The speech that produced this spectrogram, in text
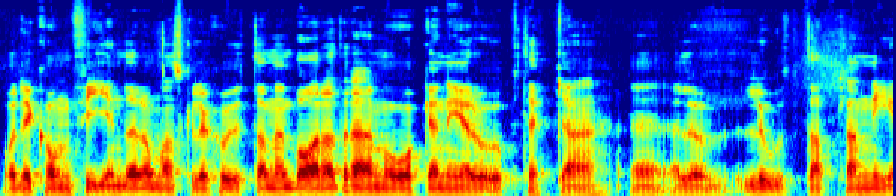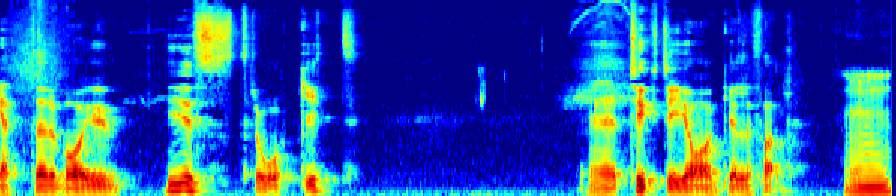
Och det kom fiender om man skulle skjuta. Men bara det där med att åka ner och upptäcka eh, eller loota planeter var ju just tråkigt. Eh, tyckte jag i alla fall. Mm.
